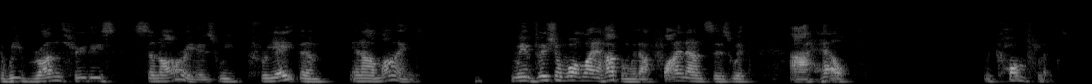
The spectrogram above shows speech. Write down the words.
And we run through these scenarios, we create them in our mind. We envision what might happen with our finances, with our health, with conflict,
